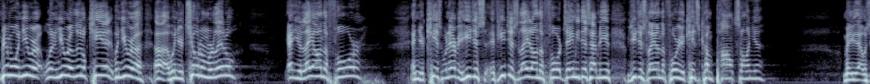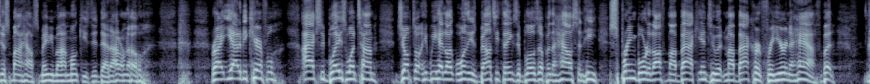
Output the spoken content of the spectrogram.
Remember when you were when you were a little kid, when you were uh, when your children were little, and you lay on the floor, and your kids, whenever you just if you just laid on the floor, Jamie, this happened to you. You just lay on the floor, your kids come pounce on you. Maybe that was just my house. Maybe my monkeys did that. I don't know. right? You got to be careful. I actually, blazed one time jumped on, we had like one of these bouncy things that blows up in the house, and he springboarded off my back into it, and my back hurt for a year and a half. But,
